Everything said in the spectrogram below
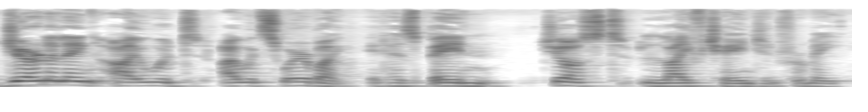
Journaling, I would I would swear by. It has been just life changing for me.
